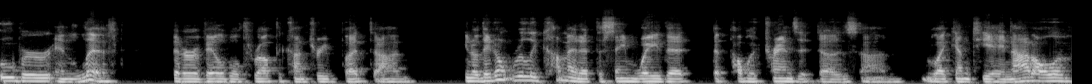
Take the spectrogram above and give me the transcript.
Uber and Lyft that are available throughout the country, but um, you know they don't really come at it the same way that that public transit does, um, like MTA. Not all of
